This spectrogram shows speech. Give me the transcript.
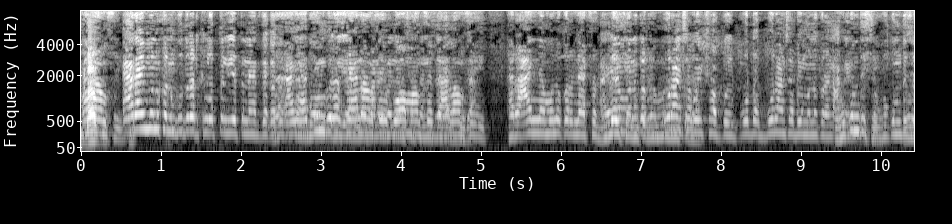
আর আমি মনে করেন বুধরাট খেলত তো এক জায়গায় দিন করে ফ্যান আনছে বম আনছে ডাল আনছে আর আইন না মনে করেন একটা বুড়ান সবাই সব বুড়ান সবাই মনে করেন হুকুম দিছে। হুকুম দিছে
